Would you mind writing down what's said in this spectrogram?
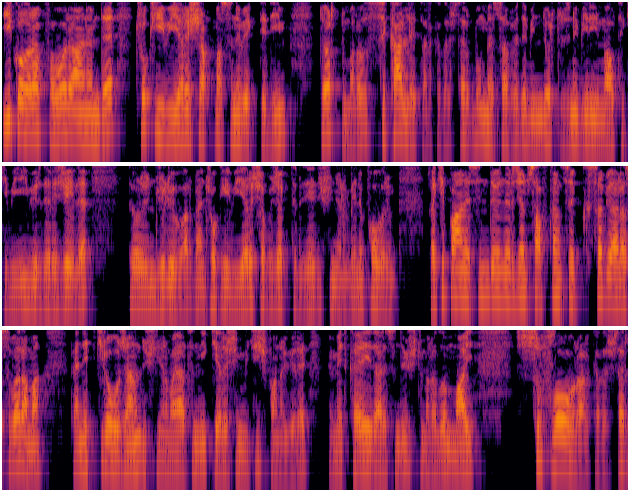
İlk olarak favori hanemde çok iyi bir yarış yapmasını beklediğim 4 numaralı Scarlett arkadaşlar. Bu mesafede 1400'ünü 1.26 gibi iyi bir dereceyle dördüncülüğü var. Ben çok iyi bir yarış yapacaktır diye düşünüyorum. Benim favorim. Rakip hanesinde önereceğim Safkan kısa bir arası var ama ben etkili olacağını düşünüyorum. Hayatının ilk yarışı müthiş bana göre. Mehmet Kaya idaresinde 3 numaralı May Suflower arkadaşlar.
